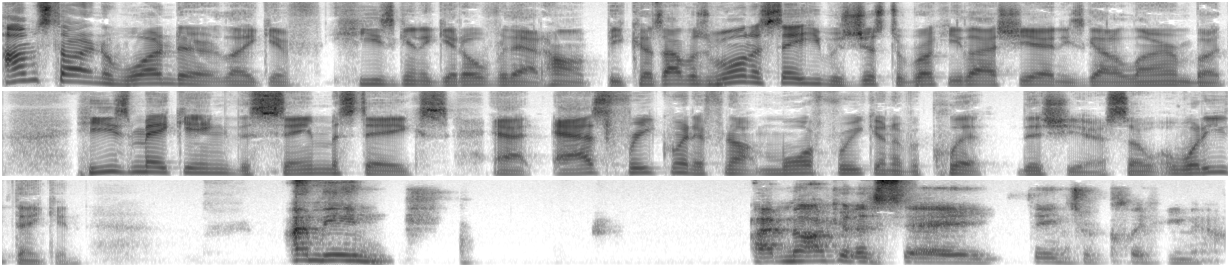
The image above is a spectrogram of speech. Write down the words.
I'm starting to wonder, like if he's going to get over that hump because I was willing to say he was just a rookie last year and he's got to learn, but he's making the same mistakes at as frequent, if not more frequent, of a clip this year. So, what are you thinking? I mean, I'm not going to say things are clicking now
